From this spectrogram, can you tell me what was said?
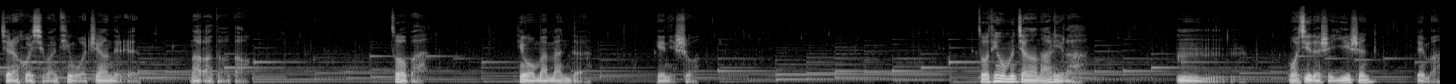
竟然会喜欢听我这样的人唠唠叨叨。坐吧，听我慢慢的给你说。昨天我们讲到哪里了？嗯，我记得是医生，对吗？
